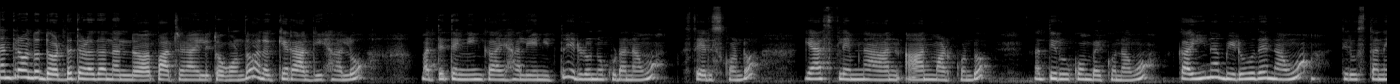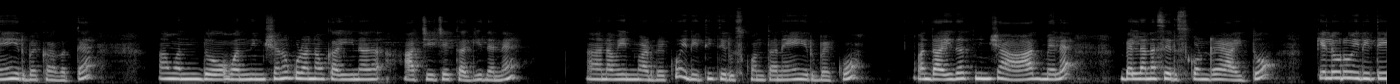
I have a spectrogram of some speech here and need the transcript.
ನಂತರ ಒಂದು ದೊಡ್ಡ ತಳದ ನನ್ನ ಪಾತ್ರೆನ ಇಲ್ಲಿ ತೊಗೊಂಡು ಅದಕ್ಕೆ ರಾಗಿ ಹಾಲು ಮತ್ತು ತೆಂಗಿನಕಾಯಿ ಹಾಲು ಏನಿತ್ತು ಎರಡನ್ನೂ ಕೂಡ ನಾವು ಸೇರಿಸ್ಕೊಂಡು ಗ್ಯಾಸ್ ಫ್ಲೇಮ್ನ ಆನ್ ಆನ್ ಮಾಡಿಕೊಂಡು ತಿರುವ್ಕೊಬೇಕು ನಾವು. ಕೈನ ಬಿಡುವುದೇ ನಾವು ತಿರುಗಿಸ್ತಾನೇ ಇರಬೇಕಾಗತ್ತೆ. ಒಂದು ಒಂದು ನಿಮಿಷನೂ ಕೂಡ ನಾವು ಕೈನ ಆಚೆ ಈಚೆ ತೆಗಿದೇನೆ ನಾವೇನು ಮಾಡಬೇಕು, ಈ ರೀತಿ ತಿರುಸ್ಕೊತಾನೇ ಇರಬೇಕು. ಒಂದು ಐದು ಹತ್ತು ನಿಮಿಷ ಆದಮೇಲೆ ಬೆಲ್ಲನ ಸೇರಿಸ್ಕೊಂಡ್ರೆ ಆಯಿತು. ಕೆಲವರು ಈ ರೀತಿ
